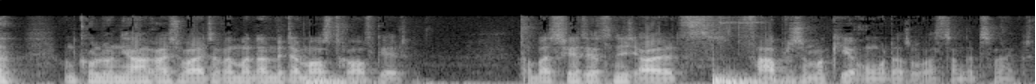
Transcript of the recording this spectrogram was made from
und Kolonialreichweite, wenn man dann mit der Maus drauf geht. Aber es wird jetzt nicht als farbliche Markierung oder sowas dann gezeigt.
